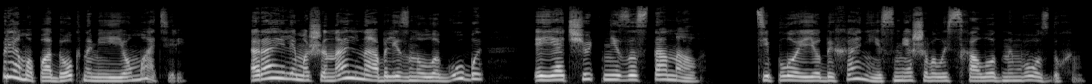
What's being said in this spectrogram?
прямо под окнами ее матери. Райли машинально облизнула губы, и я чуть не застонал. Тепло ее дыхания смешивалось с холодным воздухом,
